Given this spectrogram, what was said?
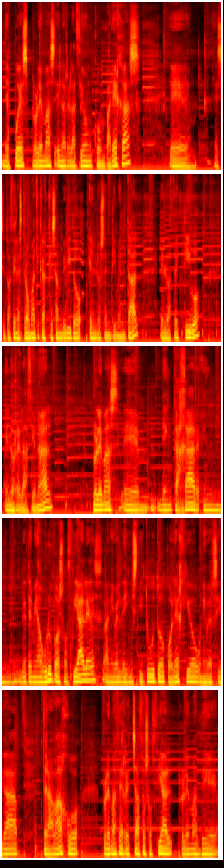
después problemas en la relación con parejas, eh, situaciones traumáticas que se han vivido en lo sentimental, en lo afectivo en lo relacional, problemas eh, de encajar en determinados grupos sociales a nivel de instituto, colegio, universidad, trabajo, problemas de rechazo social, problemas de,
